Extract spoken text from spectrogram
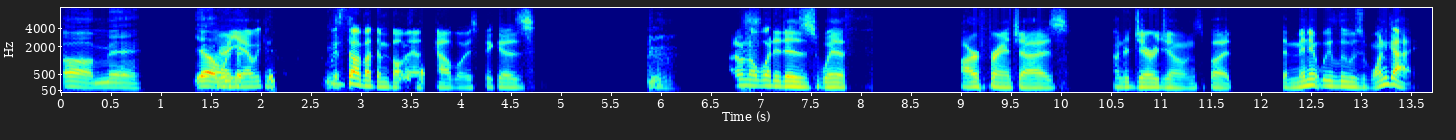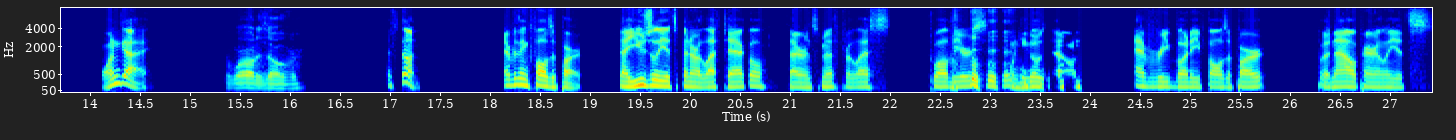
oh man. Yeah, right, yeah, we can we we can can talk about them bum ass Cowboys because I don't know what it is with our franchise under Jerry Jones, but the minute we lose one guy, one guy, The world is over. it's done. Everything falls apart. Now, usually it's been our left tackle, Tyron Smith, for the last 12 years. when he goes down, everybody falls apart. But now apparently it's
